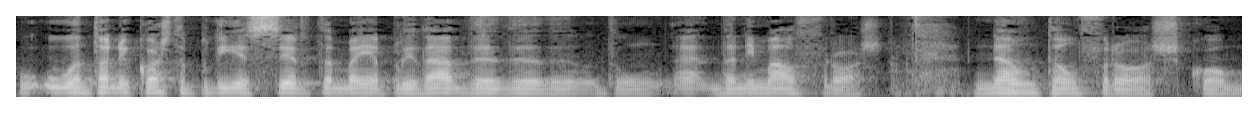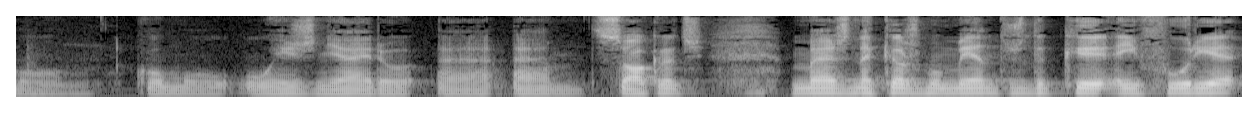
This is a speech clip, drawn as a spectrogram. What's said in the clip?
O, António Costa podia ser também apelidado de, de, de, um, de animal feroz. Não tão feroz como, como o engenheiro uh, um, Sócrates, mas naqueles momentos de que em fúria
